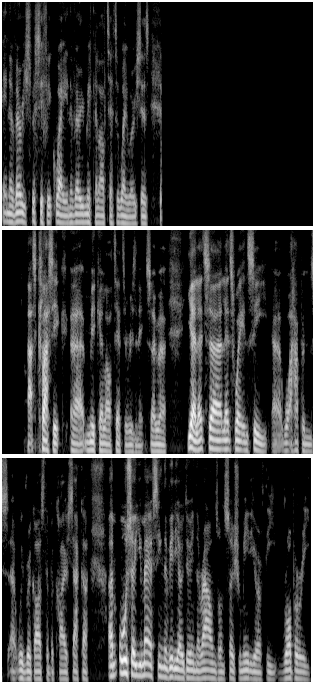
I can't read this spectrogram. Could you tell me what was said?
in a very specific way, in a very Mikel Arteta way, where he says, that's classic uh, Mikel Arteta, isn't it? So uh, yeah, let's uh, let's wait and see uh, what happens uh, with regards to Bukayo Saka. Um, also, you may have seen the video doing the rounds on social media of the robbery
